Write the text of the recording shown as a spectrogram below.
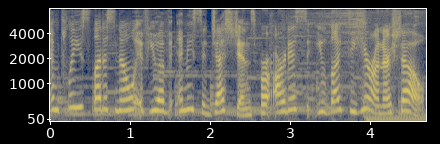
And please let us know if you have any suggestions for artists you'd like to hear on our show.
